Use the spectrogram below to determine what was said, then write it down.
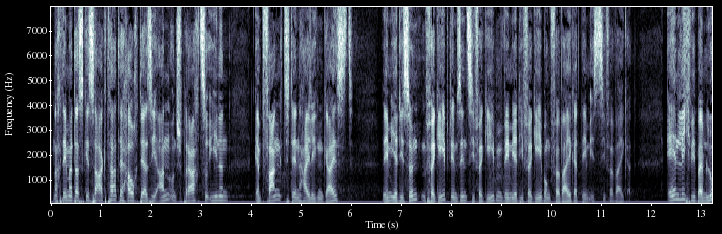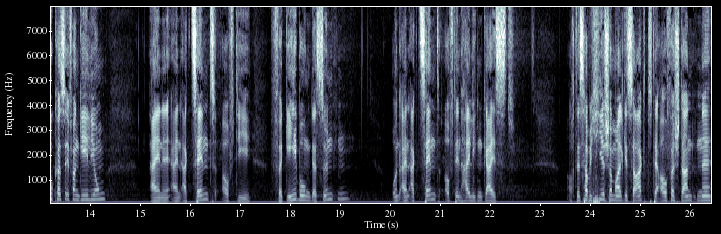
Nachdem er das gesagt hatte, hauchte er sie an und sprach zu ihnen, empfangt den Heiligen Geist, wem ihr die Sünden vergebt, dem sind sie vergeben, wem ihr die Vergebung verweigert, dem ist sie verweigert. Ähnlich wie beim Lukasevangelium, ein Akzent auf die Vergebung der Sünden, und ein Akzent auf den Heiligen Geist. Auch das habe ich hier schon mal gesagt, der Auferstandene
